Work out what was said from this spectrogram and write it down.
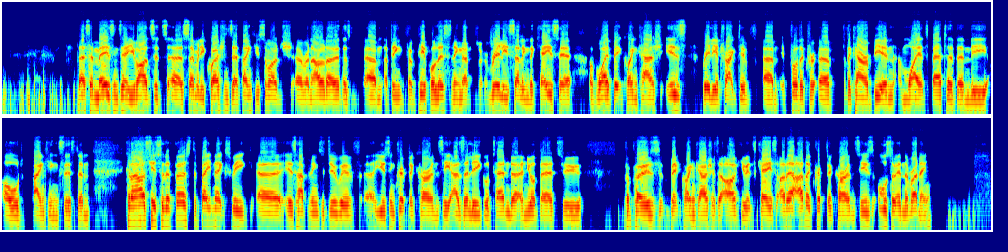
That's amazing to hear. You've answered uh, so many questions there. Thank you so much, uh, Ronaldo. There's, um, I think, for people listening, that's really selling the case here of why Bitcoin Cash is really attractive um, for the uh, for the Caribbean and why it's better than the old banking system. Can I ask you? So the first debate next week uh, is happening to do with uh, using cryptocurrency as a legal tender, and you're there to propose Bitcoin Cash or to argue its case. Are there other cryptocurrencies also in the running?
